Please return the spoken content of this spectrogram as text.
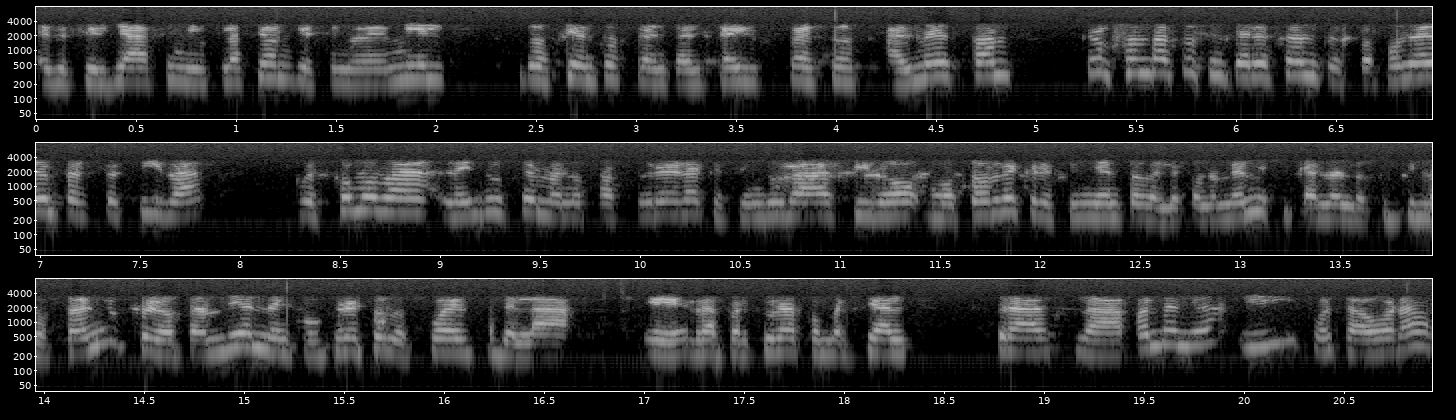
es decir, ya sin inflación, 19.236 pesos al mes. Creo que son datos interesantes para poner en perspectiva pues cómo va la industria manufacturera, que sin duda ha sido motor de crecimiento de la economía mexicana en los últimos años, pero también en concreto después de la eh, reapertura comercial tras la pandemia y pues ahora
